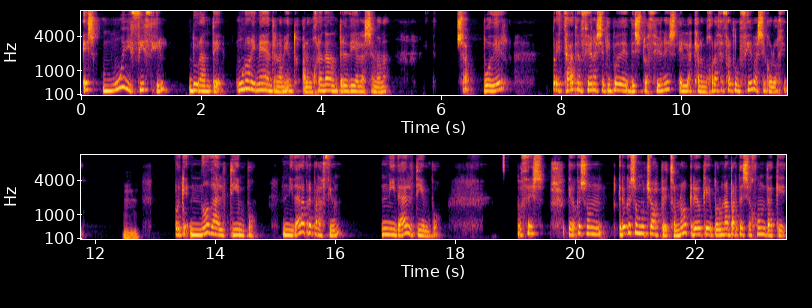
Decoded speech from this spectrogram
es muy difícil durante una hora y media de entrenamiento, a lo mejor entrenando tres días a la semana. O sea, poder prestar atención a ese tipo de, situaciones en las que a lo mejor hace falta un feedback psicológico. Porque no da el tiempo, ni da la preparación, ni da el tiempo. Entonces, creo que son, creo que son muchos aspectos, ¿no? Creo que por una parte se junta que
